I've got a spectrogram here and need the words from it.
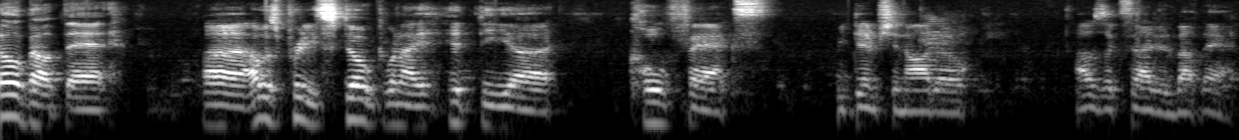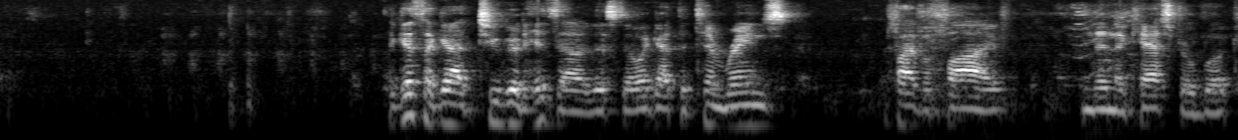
Know about that. Uh, I was pretty stoked when I hit the uh, Koufax Redemption Auto. I was excited about that. I guess I got two good hits out of this though. I got the Tim Raines 5 of 5 and then the Castro book.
